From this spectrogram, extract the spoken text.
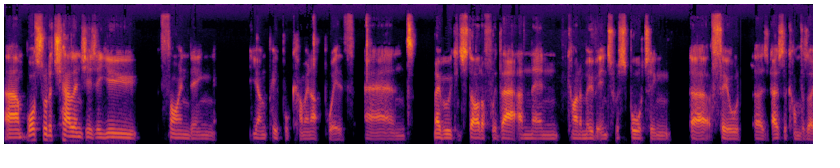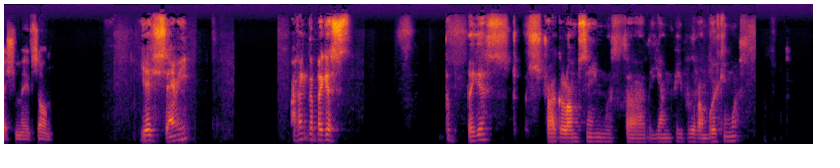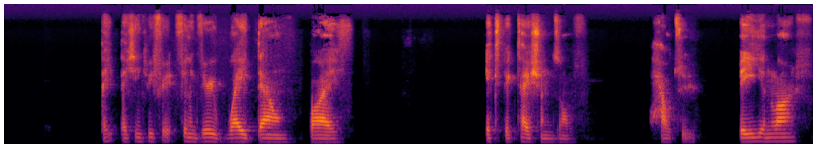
um, what sort of challenges are you finding young people coming up with? And maybe we can start off with that, and then kind of move it into a sporting uh, field as, as the conversation moves on. Yes, Sammy. I think the biggest the biggest struggle I'm seeing with uh, the young people that I'm working with they, they seem to be feeling very weighed down by expectations of how to be in life,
